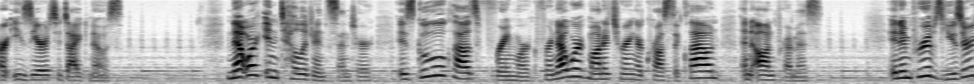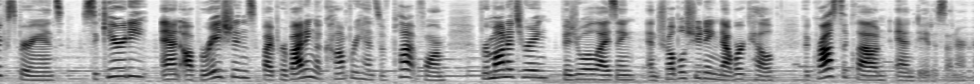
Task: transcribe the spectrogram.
are easier to diagnose. Network Intelligence Center is Google Cloud's framework for network monitoring across the cloud and on-premise. It improves user experience, security, and operations by providing a comprehensive platform for monitoring, visualizing, and troubleshooting network health across the cloud and data center.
